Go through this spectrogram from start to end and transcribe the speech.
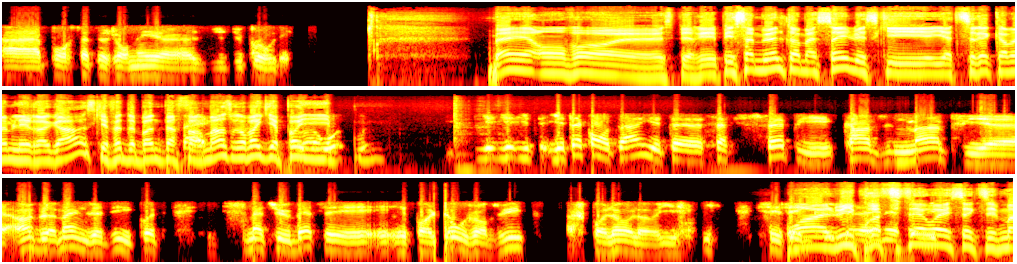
euh, pour cette journée du, du Pro. Ben, on va euh, espérer. Puis Samuel Thomasin, lui, est-ce qu'il attirait quand même les regards? Est-ce qu'il a fait de bonnes performances? Ben, qu'il a pas... Il... était content, il était satisfait, puis candidement, puis euh, humblement, il nous a dit, écoute, si Mathieu Betts est, pas là aujourd'hui, je suis pas là, là. ouais, lui, il profitait, ouais, effectivement.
